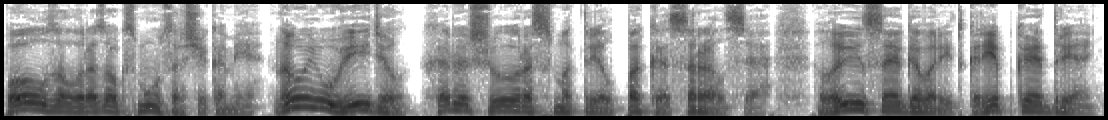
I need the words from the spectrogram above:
Ползал разок с мусорщиками. Ну и увидел. Хорошо рассмотрел, пока срался. Лысая, говорит, крепкая дрянь.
